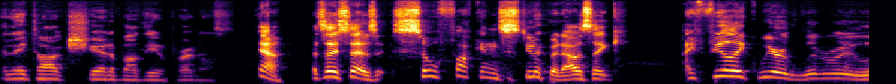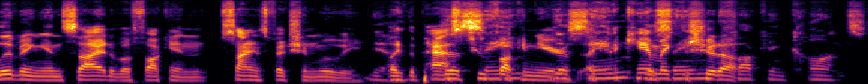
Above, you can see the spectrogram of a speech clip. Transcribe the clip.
And they talk shit about the apprentice. Yeah, as I said, it was so fucking stupid. I was like, I feel like we are literally living inside of a fucking science fiction movie. Yeah. Like the past two same- fucking the years. like, I can't make this same shit up. Fucking cunts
